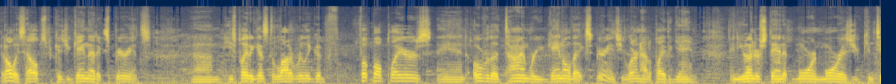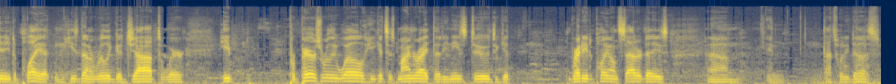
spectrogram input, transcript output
it always helps because you gain that experience. Um, he's played against a lot of really good football players, and over the time where you gain all that experience, you learn how to play the game, and you understand it more and more as you continue to play it. And he's done a really good job to where he prepares really well. He gets his mind right that he needs to to get ready to play on Saturdays, um, and that's what he does.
